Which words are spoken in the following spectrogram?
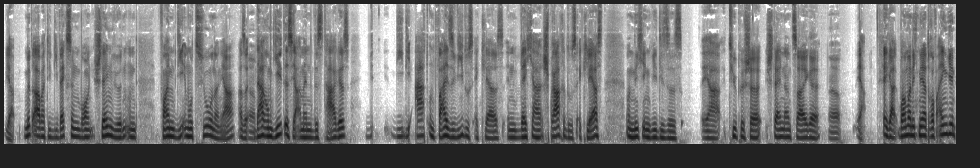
ja, Mitarbeiter, die wechseln wollen, stellen würden und vor allem die Emotionen, ja. Also ja. darum geht es ja am Ende des Tages, die, die Art und Weise, wie du es erklärst, in welcher Sprache du es erklärst und nicht irgendwie dieses, ja, typische Stellenanzeige. Ja. ja. Egal, wollen wir nicht näher drauf eingehen.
